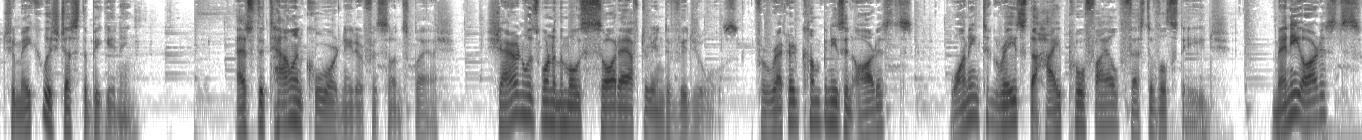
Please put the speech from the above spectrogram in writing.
Jamaica was just the beginning. As the talent coordinator for Sunsplash, Sharon was one of the most sought after individuals for record companies and artists wanting to grace the high profile festival stage. Many artists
